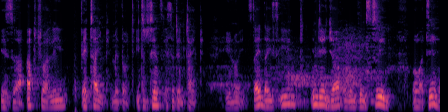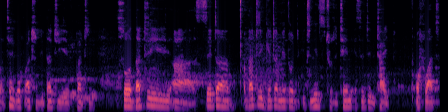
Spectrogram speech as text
is uh, actually a type method. It returns a certain type. You know, it's either it's int, integer or even string or whatever type of attribute that you have. But so that uh, setter, that getter method, it needs to retain a certain type of what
